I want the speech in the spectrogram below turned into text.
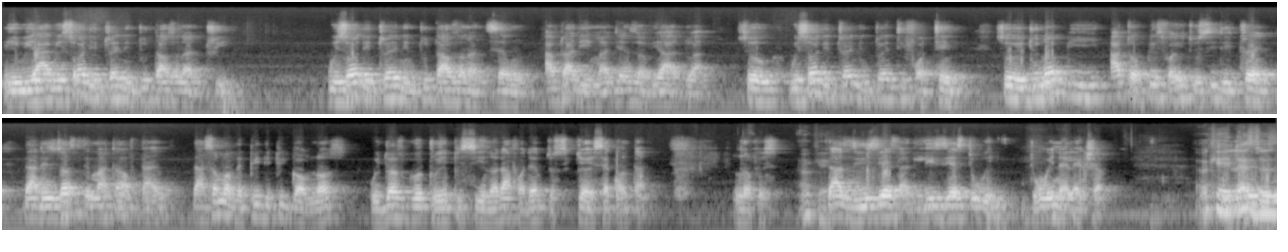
we have we saw the trend in 2003 we saw the trend in 2007 after the emergence of Yar'Adua so we saw the trend in 2014 so it will not be out of place for you to see the trend that is just a matter of time that some of the pdp governors will just go to apc in order for them to secure a second term in office. Okay. That's the easiest and the easiest to win to win election. Okay, let's just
